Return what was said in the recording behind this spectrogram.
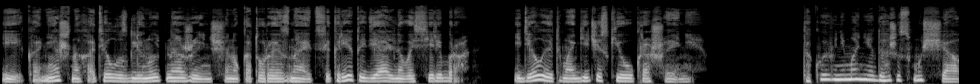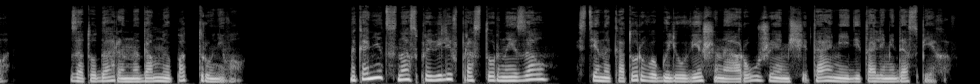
И, конечно, хотел взглянуть на женщину, которая знает секрет идеального серебра и делает магические украшения. Такое внимание даже смущало, зато Даррен надо мной подтрунивал. Наконец нас провели в просторный зал, стены которого были увешаны оружием, щитами и деталями доспехов.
